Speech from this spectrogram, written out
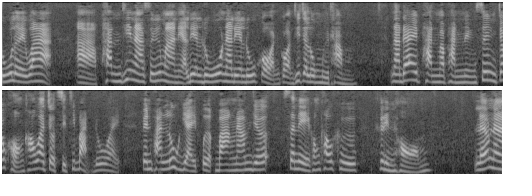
รู้เลยว่าอ่าพันที่นาซื้อมาเนี่ยเรียนรู้นาเรียนรู้ก่อนก่อนที่จะลงมือทำนาได้พันมาพันหนึ่งซึ่งเจ้าของเขาว่าจดสิทธิบัตรด้วย เป็นพันลูกใหญ่เปลือกบางน้ำเยอะเสน่ห์ของเขาคือกลิ่นหอม แล้วนา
